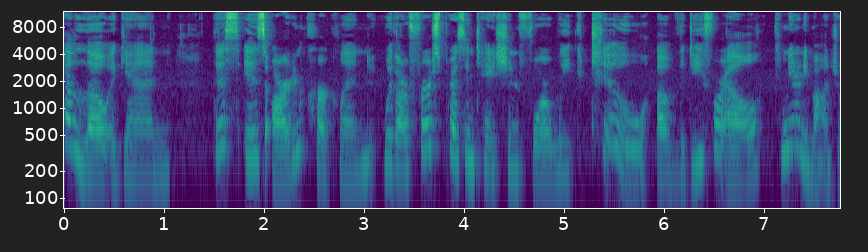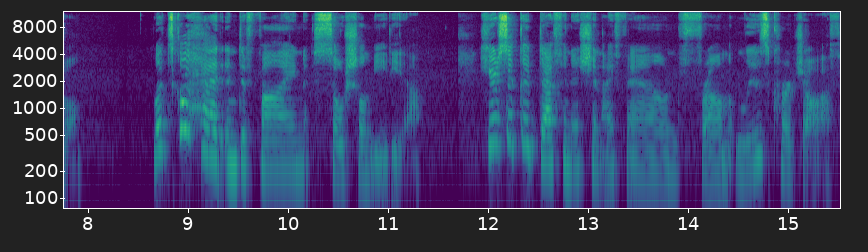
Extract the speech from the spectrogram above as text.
Hello again. This is Arden Kirkland with our first presentation for week two of the D4L community module. Let's go ahead and define social media. Here's a good definition I found from Liz Kirchhoff,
